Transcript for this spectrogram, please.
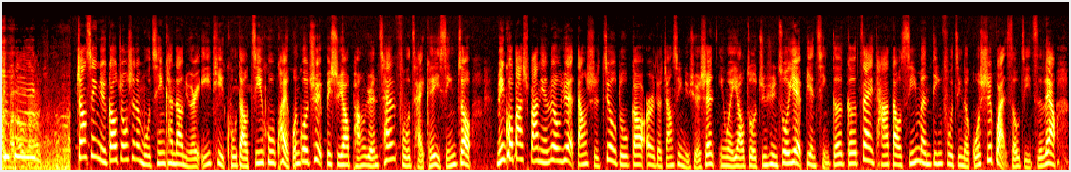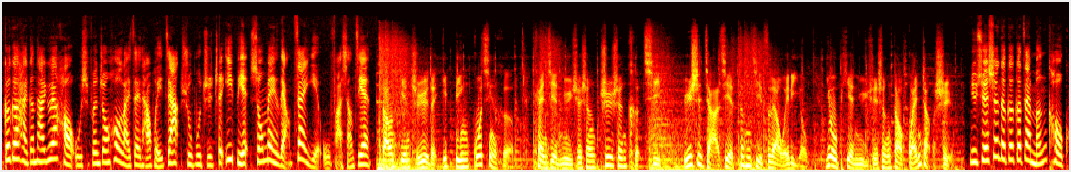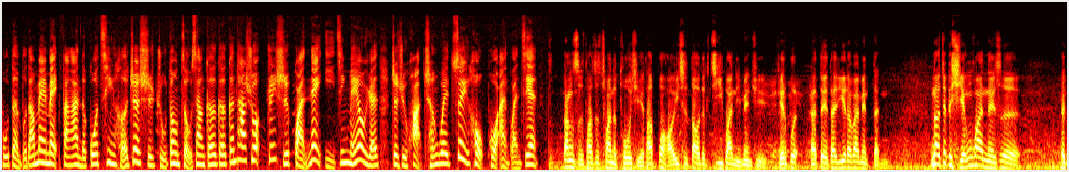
张姓女高中生的母亲看到女儿遗体，哭到几乎快昏过去，必须要旁人搀扶才可以行走。民国八十八年六月，当时就读高二的张姓女学生，因为要做军训作业，便请哥哥载她到西门町附近的国史馆搜集资料。哥哥还跟她约好五十分钟后来载她回家。殊不知这一别，兄妹俩再也无法相见。当天值日的一兵郭庆和看见女学生只身可期，于是假借登记资料为理由，诱骗女学生到馆长室。女学生的哥哥在门口苦等不到妹妹，犯案的郭庆和这时主动走向哥哥，跟他说：“军史馆内已经没。”有人，这句话成为最后破案关键。当时他是穿着拖鞋，他不好意思到这个机关里面去，觉得不，呃，对他约在外面等。那这个嫌犯呢是，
